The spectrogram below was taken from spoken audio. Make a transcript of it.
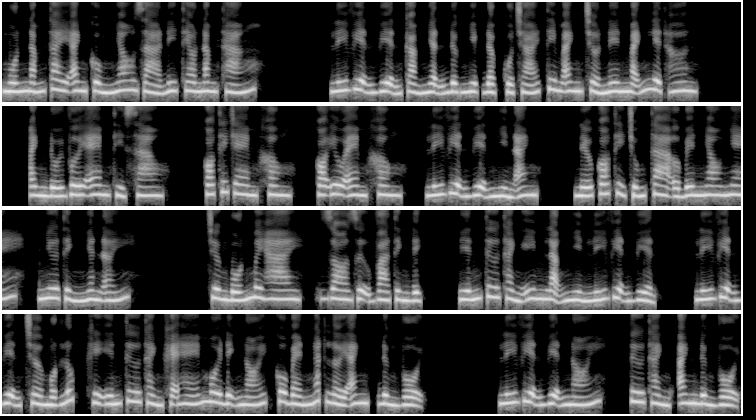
muốn nắm tay anh cùng nhau già đi theo năm tháng. Lý Viện Viện cảm nhận được nhịp đập của trái tim anh trở nên mãnh liệt hơn. Anh đối với em thì sao? Có thích em không? Có yêu em không? Lý Viện Viện nhìn anh. Nếu có thì chúng ta ở bên nhau nhé, như tình nhân ấy. chương 42, do dự và tình địch. Yến Tư Thành im lặng nhìn Lý Viện Viện. Lý Viện Viện chờ một lúc khi Yến Tư Thành khẽ hé môi định nói cô bèn ngắt lời anh, đừng vội. Lý Viện Viện nói, Tư Thành anh đừng vội.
